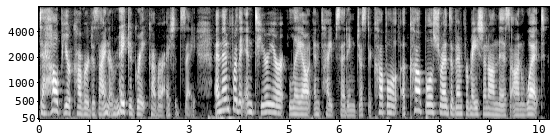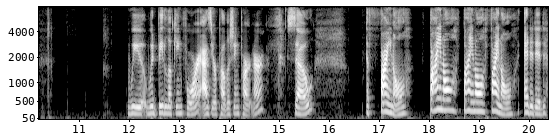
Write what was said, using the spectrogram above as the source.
to help your cover designer make a great cover, I should say. And then for the interior layout and typesetting, just a couple a couple shreds of information on this on what we would be looking for as your publishing partner. So, the final final final final edited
